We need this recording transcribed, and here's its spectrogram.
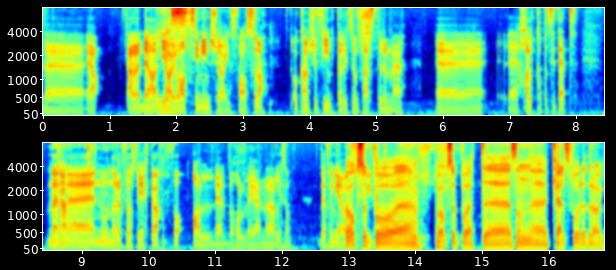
Det Ja. Eller det har, de har jo hatt sin innkjøringsfase, da. Og kanskje fint å liksom teste det med eh, eh, halv kapasitet. Men Ja. eh, nå når det først virker, for all del behold de greiene der, liksom. Det fungerer var også på, eh, var også på et uh, sånn uh, kveldsforedrag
